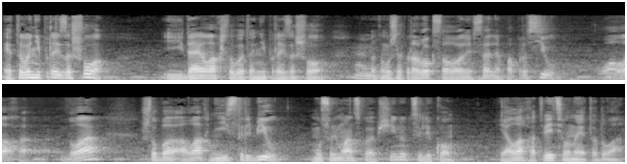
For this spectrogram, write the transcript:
Этого не произошло. И дай Аллах, чтобы это не произошло. Потому что пророк, саллаху попросил у Аллаха дуа, чтобы Аллах не истребил мусульманскую общину целиком. И Аллах ответил на это дуа.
